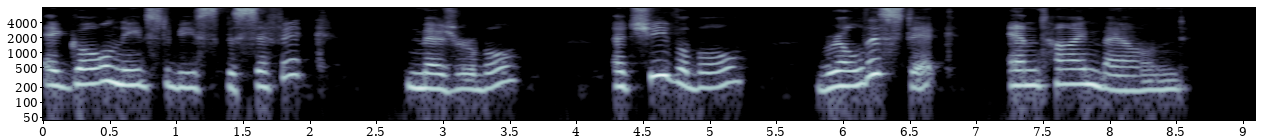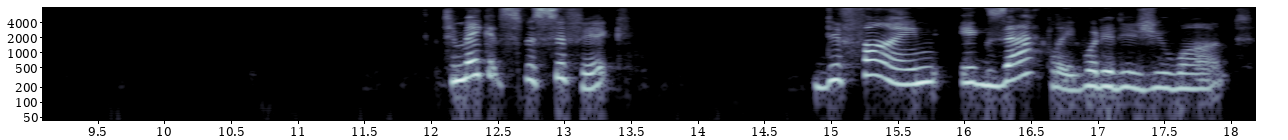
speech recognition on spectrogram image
a goal needs to be specific, measurable, achievable, realistic, and time bound. To make it specific, define exactly what it is you want.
